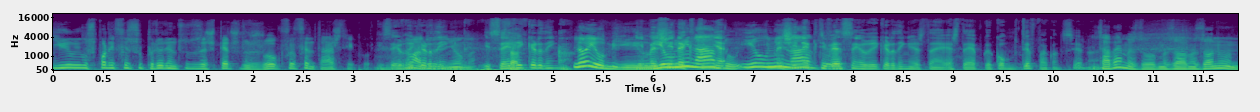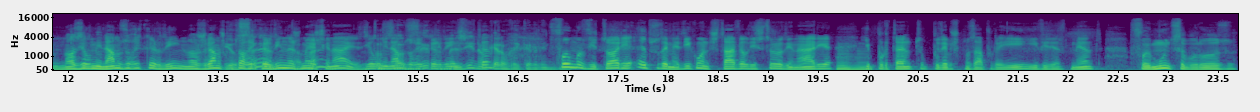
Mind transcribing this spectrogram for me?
e o, o Sporting foi superior em todos os aspectos do jogo. Foi fantástico. Isso é o Ricardinho. Isso é Sabe? Ricardinho. Não, ele, imagina eliminado, que tinha. Imagina que tivessem o Ricardinho esta, esta época, como teve para acontecer. Está bem, mas, mas, mas, mas oh, Nuno, nós eliminámos o Ricardinho, nós jogámos contra o Ricardinho nas tá meias finais, eliminámos o Ricardinho. Imagina portanto, que era o Ricardinho. Foi uma vitória absolutamente incontestável e extraordinária uhum. e, portanto, podemos começar por aí, evidentemente. Foi muito saboroso,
